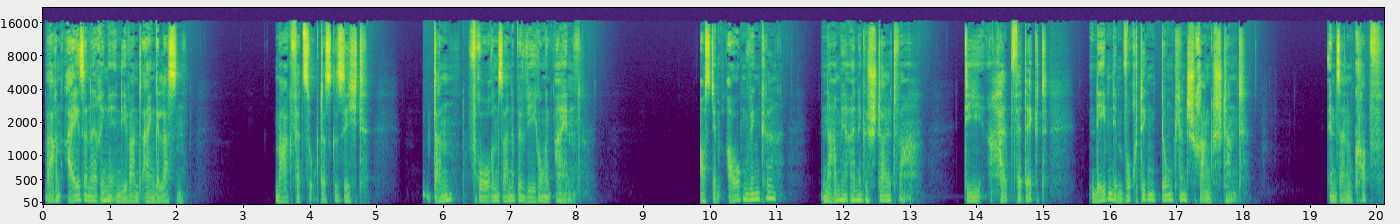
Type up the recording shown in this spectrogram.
waren eiserne Ringe in die Wand eingelassen. Mark verzog das Gesicht. Dann froren seine Bewegungen ein. Aus dem Augenwinkel nahm er eine Gestalt wahr, die, halb verdeckt, neben dem wuchtigen dunklen Schrank stand. In seinem Kopf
